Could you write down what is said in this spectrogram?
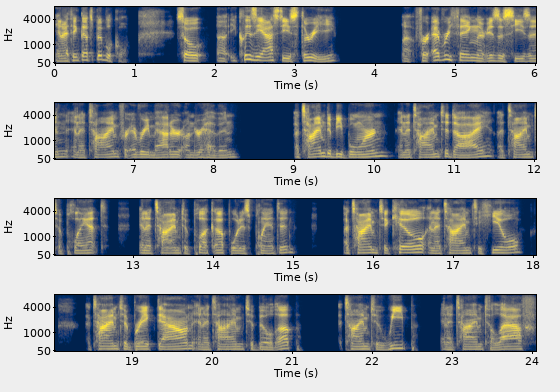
And I think that's biblical. So, uh, Ecclesiastes 3 uh, for everything, there is a season and a time for every matter under heaven, a time to be born and a time to die, a time to plant and a time to pluck up what is planted, a time to kill and a time to heal, a time to break down and a time to build up, a time to weep and a time to laugh,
